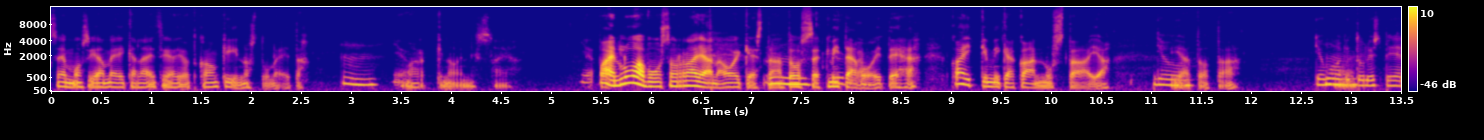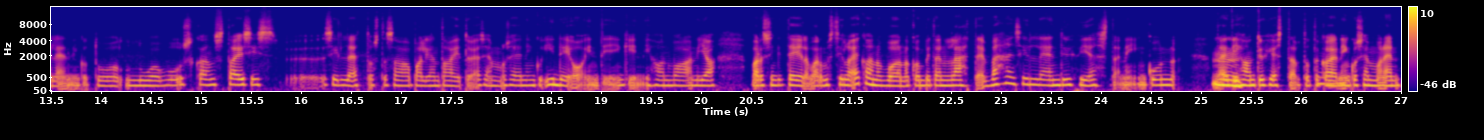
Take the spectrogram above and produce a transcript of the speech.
semmoisia meikäläisiä, jotka on kiinnostuneita Mm. Joo. markkinoinnissa. Ja Joo. vain luovuus on rajana oikeastaan Mm, tuossa, että mitä voi tehdä. Kaikki, mikä kannustaa ja, Joo. ja tota, Joo, mullakin Mm. tuli just mieleen niin tuo luovuus kanssa. Tai siis äh, sille, että tuosta saa paljon taitoja semmoiseen niin ideointiinkin ihan vaan. Ja varsinkin teillä varmasti silloin ekana vuonna, kun on pitänyt lähteä vähän silleen tyhjästä, niin kuin, tai Mm. mm. ihan tyhjästä, totta kai Mm. niin kuin semmoinen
